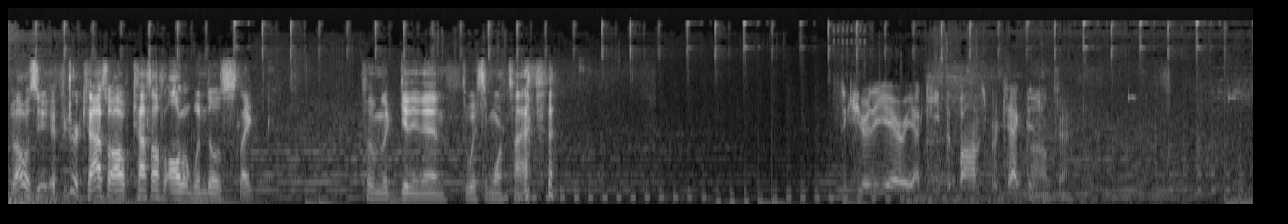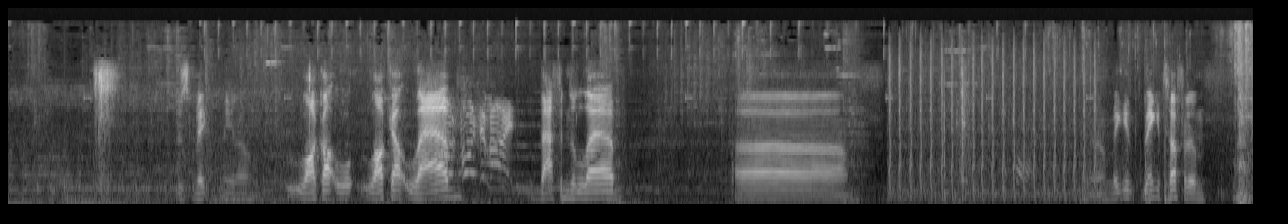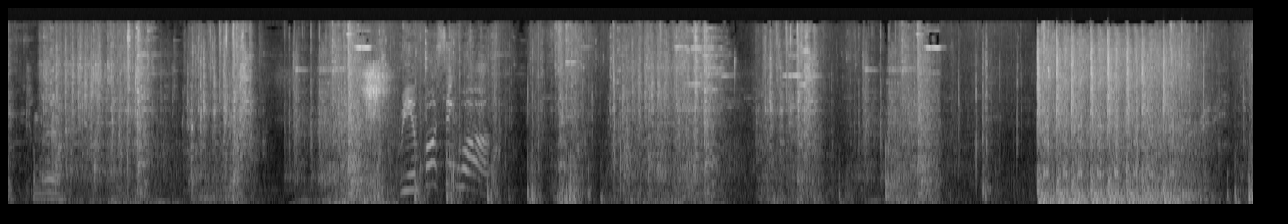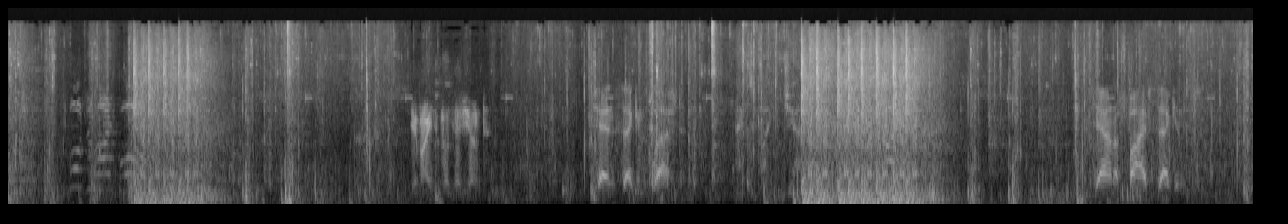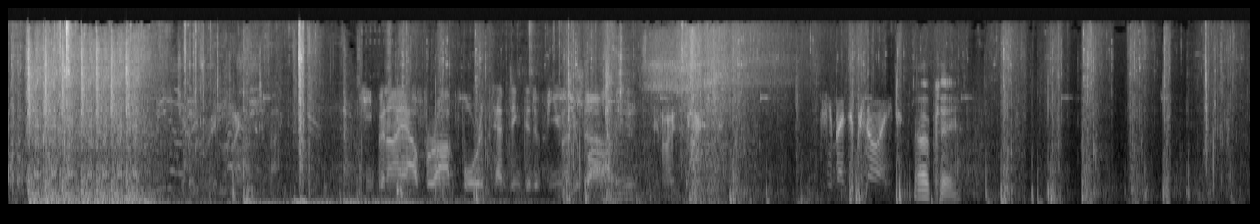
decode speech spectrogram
If I was you, if you're a castle, I'll cast off all the windows, like, from like, getting in to waste more time. Secure the area. Keep the bombs protected. oh, okay. Just make you know, lock out, lock out lab, bath into the lab. Um, you know, make it make it tough for them. Come in. Reinforcing wall. Device positioned. Ten seconds left. Down to five seconds. Keep an eye out for OPFOR attempting to defuse your bomb. Device placed. Kiba deployed. Okay.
